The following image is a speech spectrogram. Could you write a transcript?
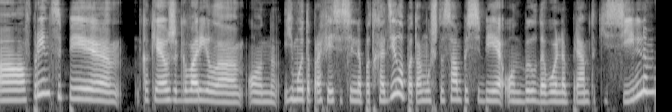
А, в принципе, как я уже говорила, он, ему эта профессия сильно подходила, потому что сам по себе он был довольно прям-таки сильным,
